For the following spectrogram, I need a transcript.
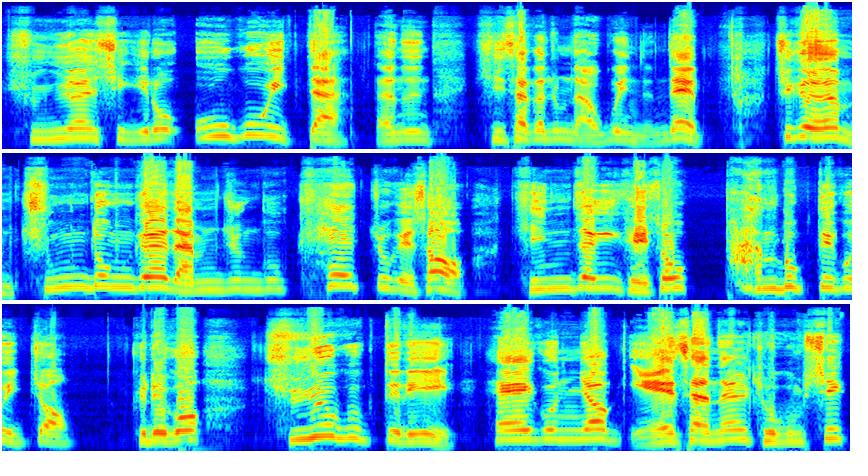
중요한 시기로 오고 있다라는 기사가 좀 나오고 있는데 지금 중동과 남중국 해 쪽에서 긴장이 계속 반복되고 있죠. 그리고 주요국들이 해군력 예산을 조금씩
